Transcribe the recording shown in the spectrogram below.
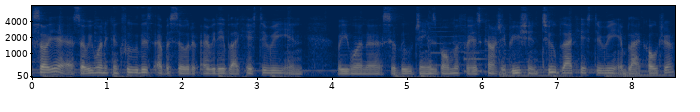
so yeah, so we want to conclude this episode of Everyday Black History, and we want to salute James Bowman for his contribution to Black history and Black culture.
